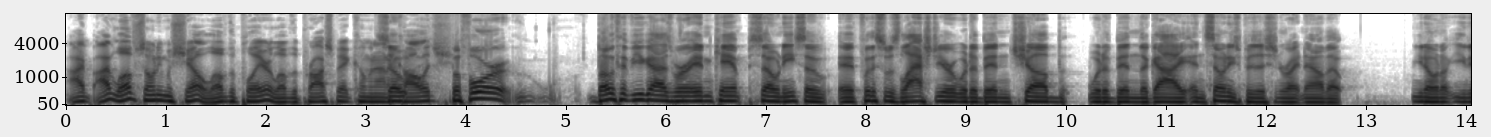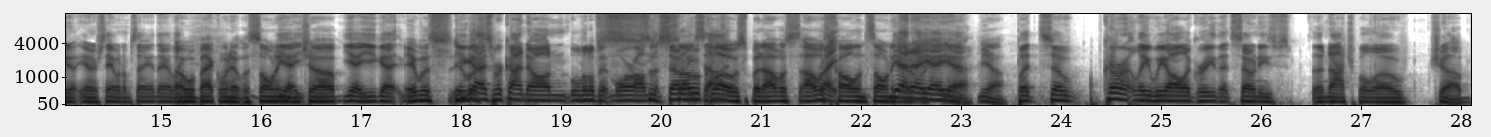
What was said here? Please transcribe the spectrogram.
I I love Sony Michel. Love the player. Love the prospect coming out of college. Before both of you guys were in camp Sony, so if this was last year, it would have been Chubb would have been the guy in Sony's position right now. That you know you, you understand what I'm saying there? Like oh, back when it was Sony yeah, and Chubb. Yeah, you got It was- it you was- guys were kind of on a little bit more on so, the Sony so side. close, but I was I was Right. calling Sony. Yeah, over- yeah, yeah, yeah, yeah. But so currently, we all agree that Sony's a notch below Chubb.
